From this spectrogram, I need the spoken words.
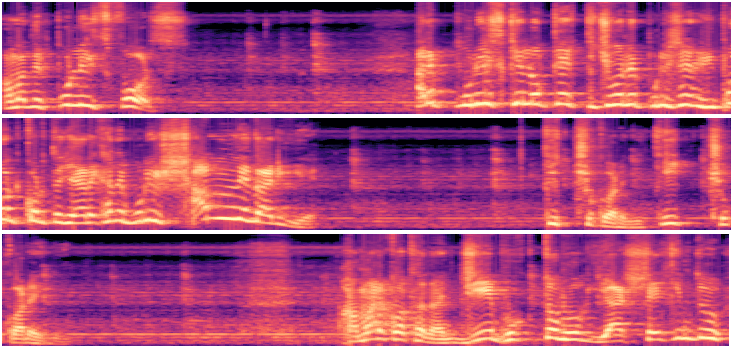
আমাদের পুলিশ ফোর্স। আরে পুলিশকে লোককে কিছু হলে পুলিশের রিপোর্ট করতে যায়, আর এখানে পুলিশ সামনে দাঁড়িয়ে। কিচ্ছু করেনি কিচ্ছু করেনি। আমার কথা না, যে ভুক্তভোগী, আর সে কিন্তু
